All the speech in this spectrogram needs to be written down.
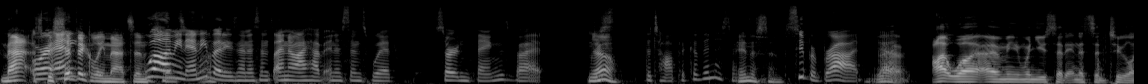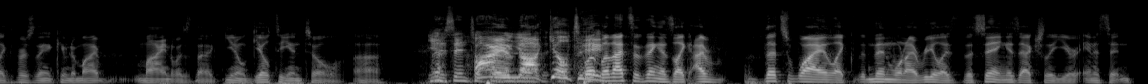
Matt or any- specifically Matt's innocence. Well, I mean, anybody's innocence. I know I have innocence with certain things, but yeah, the topic of innocence. innocence. Super broad. but- yeah. I well, I mean, when you said innocent too, like the first thing that came to my mind was the you know guilty until uh, innocent until I proven am not guilty. But, but that's the thing is like I've that's why like and then when I realized the saying is actually you're innocent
